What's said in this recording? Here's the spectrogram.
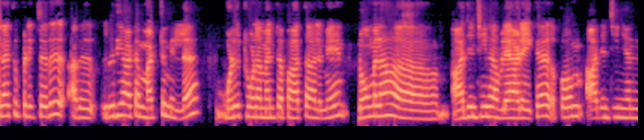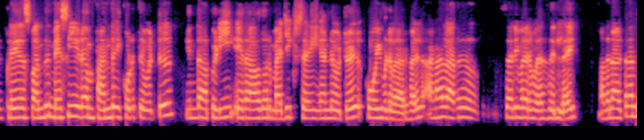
எனக்கு பிடிச்சது அது இறுதி ஆட்டம் மட்டும் இல்ல முழு டூர்னமெண்ட்டை பார்த்தாலுமே நார்மலா அர்ஜென்டினா விளையாடிக்க எப்பவும் அர்ஜென்டினியன் பிளேயர்ஸ் வந்து மெஸ்ஸியிடம் பந்தை கொடுத்து விட்டு இந்த அப்படி ஏதாவது ஒரு மேஜிக் செய் என்று விட்டு போய்விடுவார்கள். ஆனால் அது சரி வருவதில்லை. அதனால்தான்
